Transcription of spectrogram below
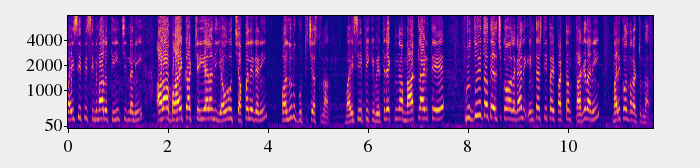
వైసీపీ సినిమాలు తీయించిందని అలా బాయ్కాట్ చేయాలని ఎవరూ చెప్పలేదని పలువురు గుర్తు చేస్తున్నారు. వైసీపీకి వ్యతిరేకంగా మాట్లాడితే పృథ్వీతో తేల్చుకోవాలి కానీ ఇండస్ట్రీపై పట్టం తగదని మరికొందరు అంటున్నారు.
